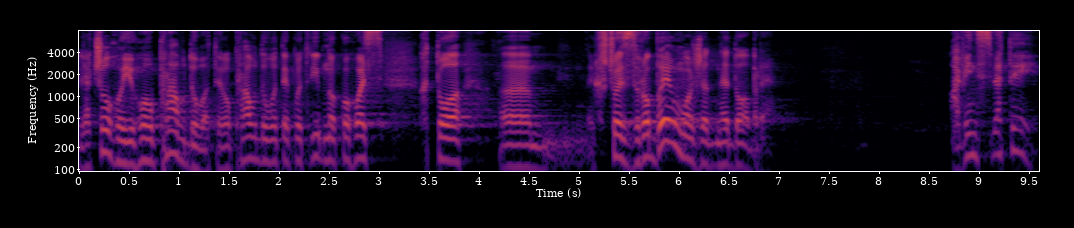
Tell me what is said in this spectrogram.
Для чого його оправдувати? Оправдувати потрібно когось, хто е, щось зробив, може, недобре. А він святий.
